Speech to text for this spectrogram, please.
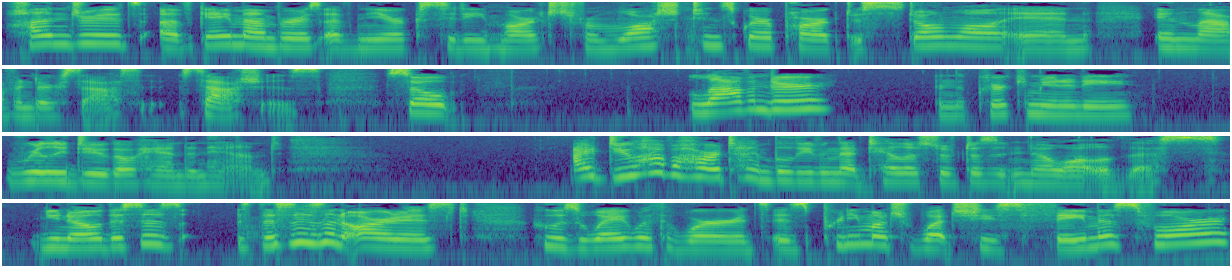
hundreds of gay members of New York City marched from Washington Square Park to Stonewall Inn in lavender sas- sashes. So, lavender and the queer community really do go hand in hand. I do have a hard time believing that Taylor Swift doesn't know all of this. You know, this is this is an artist whose way with words is pretty much what she's famous for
